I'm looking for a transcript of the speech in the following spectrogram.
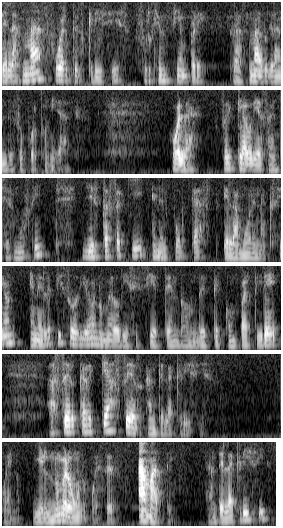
de las más fuertes crisis surgen siempre las más grandes oportunidades. Hola, soy Claudia Sánchez Musi y estás aquí en el podcast El Amor en Acción, en el episodio número 17, en donde te compartiré acerca de qué hacer ante la crisis. Bueno, y el número uno pues es ámate. Ante la crisis,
